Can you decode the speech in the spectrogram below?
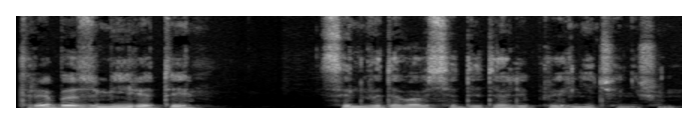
Треба зміряти. Син видавався дедалі пригніченішим.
